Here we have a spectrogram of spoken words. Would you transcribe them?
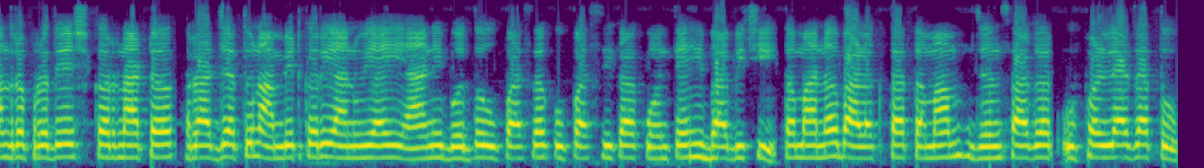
आंध्र प्रदेश कर्नाटक राज्यातून आंबेडकरी अनुयायी आणि बौद्ध उपासक उपासिका कोणत्याही बाबीची तमा न बाळगता तमाम जनसागर उफळल्या जातो.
